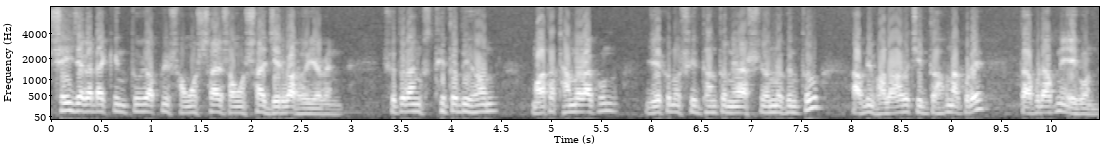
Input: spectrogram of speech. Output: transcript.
সেই জায়গাটা কিন্তু আপনি সমস্যায় সমস্যায় জেরবার হয়ে যাবেন। সুতরাং স্থিতধী হন, মাথা ঠান্ডা রাখুন যে কোনো সিদ্ধান্ত নেওয়ার জন্য কিন্তু আপনি ভালোভাবে চিন্তা ভাবনা করে তারপরে আপনি এগোন।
